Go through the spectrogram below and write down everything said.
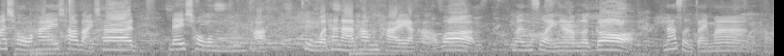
มาโชว์ให้ชาวต่างชาติได้ชมค่ะ ถึงวัฒนธรรมไทยอะค่ะ ว่ามันสวยงามแล้วก็น่าสนใจมากค่ะ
